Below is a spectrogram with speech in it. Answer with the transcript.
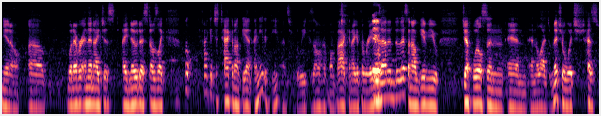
you know, uh, whatever, and then I just I noticed I was like, well, if I could just tack it on at the end, I need a defense for the week because I don't have one back, and I get the Ravens Yeah. added to this, and I'll give you Jeff Wilson and and Elijah Mitchell, which has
